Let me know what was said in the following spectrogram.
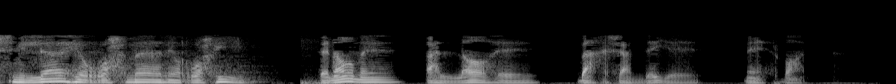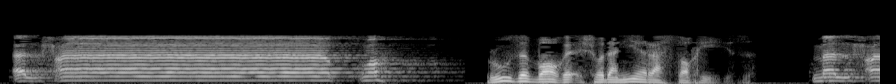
بسم الله الرحمن الرحیم. به نام الله بخشنده مهربان. الحاقه روز واقع شدنی رستاخیز. ملحاقه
